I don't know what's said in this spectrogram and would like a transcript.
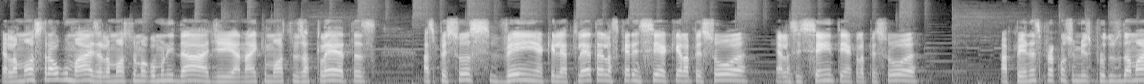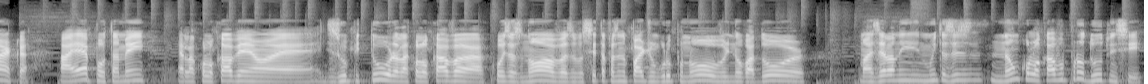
Ela mostra algo mais, ela mostra uma comunidade, a Nike mostra os atletas. As pessoas veem aquele atleta, elas querem ser aquela pessoa, elas se sentem aquela pessoa apenas para consumir os produtos da marca. A Apple também, ela colocava é, disruptura, ela colocava coisas novas, você está fazendo parte de um grupo novo, inovador, mas ela muitas vezes não colocava o produto em si.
